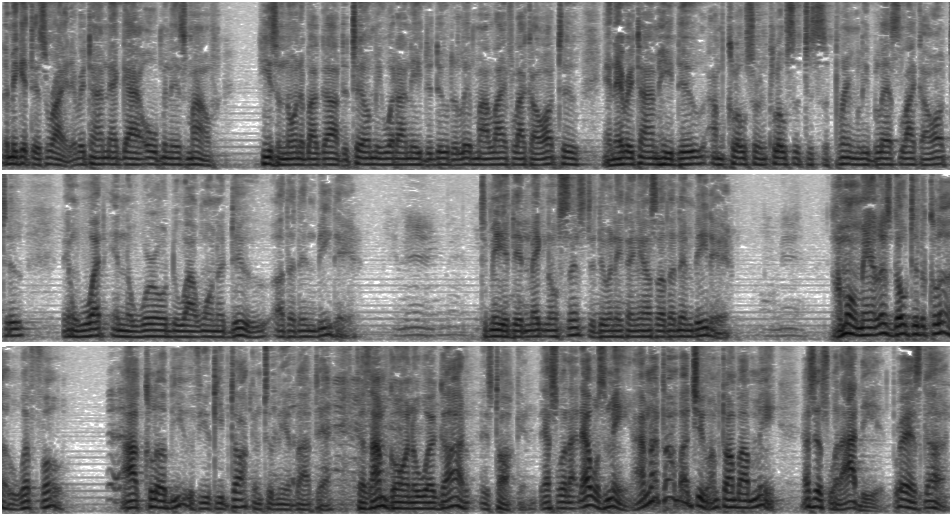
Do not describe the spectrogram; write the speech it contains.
Let me get this right. Every time that guy opened his mouth, he's anointed by God to tell me what I need to do to live my life like I ought to. And every time he do, I'm closer and closer to supremely blessed like I ought to. Then what in the world do I want to do other than be there? Amen. To me, it didn't make no sense to do anything else other than be there. Amen. Come on, man, let's go to the club. What for? I'll club you if you keep talking to me about that. Because I'm going to where God is talking. That's what I, that was me. I'm not talking about you. I'm talking about me. That's just what I did. Praise God.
